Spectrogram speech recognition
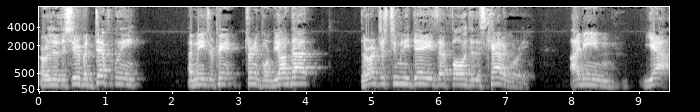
earlier this year, but definitely a major turning point. Beyond that, there aren't just too many days that fall into this category. I mean, yeah.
